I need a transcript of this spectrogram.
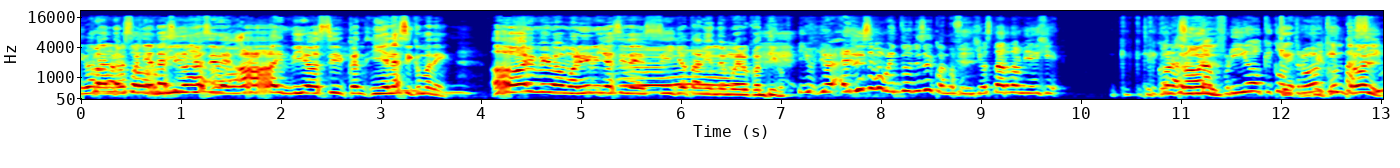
iba a dar Cuando ponían así, yo dormida. así de, ay Dios, sí, con- y él así como de, ay, me iba a morir, y yo así de, sí, yo también me muero contigo. Yo, yo en ese momento, en ese, cuando fingió estar dormida, dije, ¿qué, qué, ¿Qué corazón control? tan frío? ¿Qué control? ¿Qué, ¿Qué, control?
